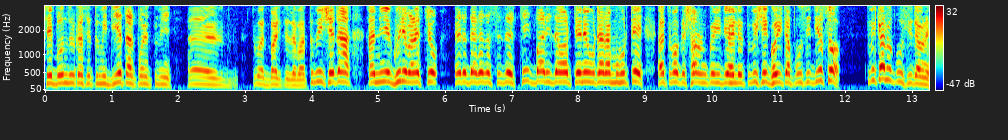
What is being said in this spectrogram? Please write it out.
সেই বন্ধুর কাছে তুমি দিয়ে তারপরে তুমি তোমার বাড়িতে যাবা। তুমি সেটা নিয়ে ঘুরে বেড়াচ্ছ এটা দেখা যাচ্ছে যে ঠিক বাড়ি যাওয়ার ট্রেনে ওঠার মুহূর্তে তোমাকে স্মরণ করে দেওয়া হলো তুমি সেই ঘড়িটা পৌঁছে দিয়েছ? তুমি কেন পৌঁছে দাও না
